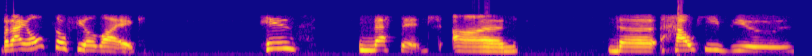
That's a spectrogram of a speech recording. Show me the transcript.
But I also feel like his message on the how he views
